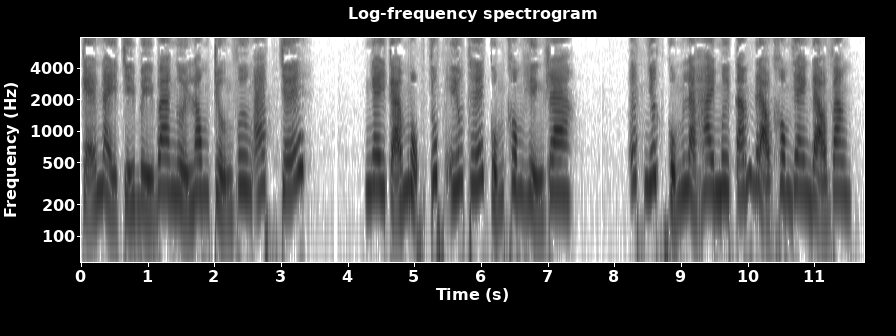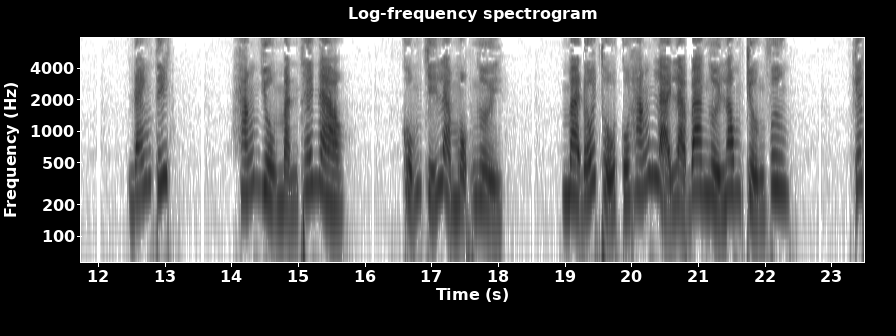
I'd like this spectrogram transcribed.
kẻ này chỉ bị ba người Long Trượng Vương áp chế. Ngay cả một chút yếu thế cũng không hiện ra. Ít nhất cũng là 28 đạo không gian đạo văn. Đáng tiếc. Hắn dù mạnh thế nào, cũng chỉ là một người. Mà đối thủ của hắn lại là ba người Long Trượng Vương. Kết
